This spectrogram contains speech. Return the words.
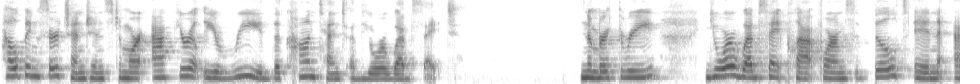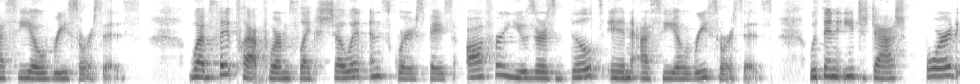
helping search engines to more accurately read the content of your website. Number three, your website platform's built in SEO resources. Website platforms like Showit and Squarespace offer users built in SEO resources. Within each dashboard, dashboard,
